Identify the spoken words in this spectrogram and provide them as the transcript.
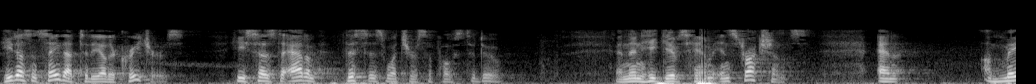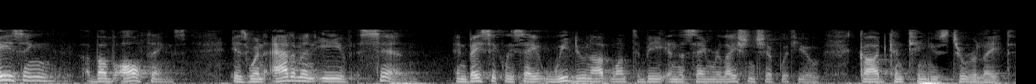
He doesn't say that to the other creatures. He says to Adam, This is what you're supposed to do. And then he gives him instructions. And amazing above all things is when Adam and Eve sin and basically say, We do not want to be in the same relationship with you, God continues to relate.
